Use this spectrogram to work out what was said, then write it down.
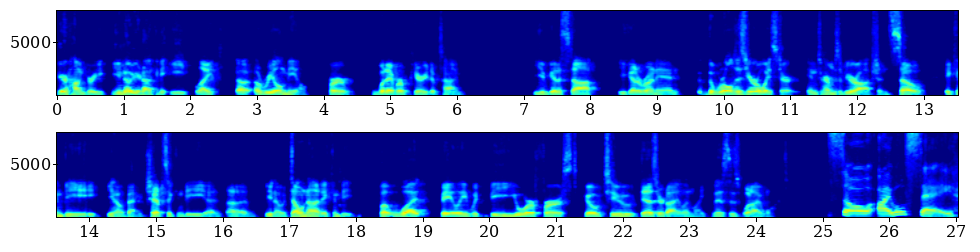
You're hungry. You know you're not going to eat like a, a real meal for whatever period of time. You've got to stop. You got to run in. The world is your oyster in terms of your options. So it can be, you know, a bag of chips. It can be a, a you know, a donut. It can be. But what Bailey would be your first go to desert island? Like this is what I want. So I will say,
